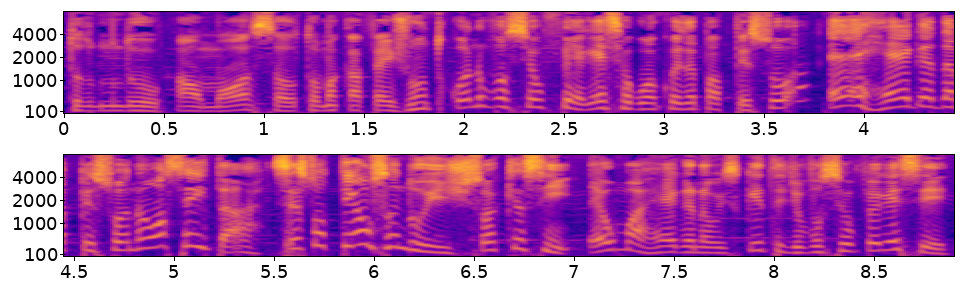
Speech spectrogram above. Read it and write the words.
todo mundo almoça ou toma café junto. Quando você oferece alguma coisa pra pessoa, é regra da pessoa não aceitar. Você só tem um sanduíche, só que assim, é uma regra não escrita de você oferecer.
